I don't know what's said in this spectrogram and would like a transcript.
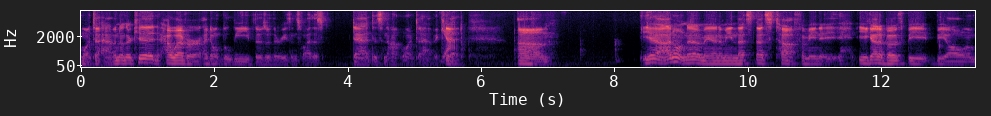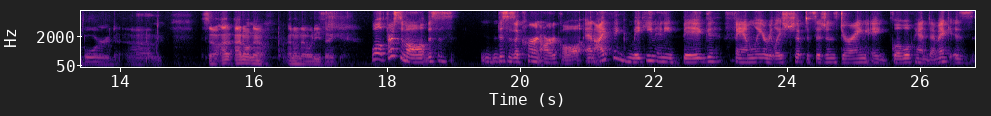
want to have another kid. However, I don't believe those are the reasons why this dad does not want to have a kid. Yeah. Um, yeah, I don't know, man. I mean, that's that's tough. I mean, it, you got to both be be all on board. Um, so I, I don't know. I don't know. What do you think? Well, first of all, this is this is a current article, and I think making any big family or relationship decisions during a global pandemic is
